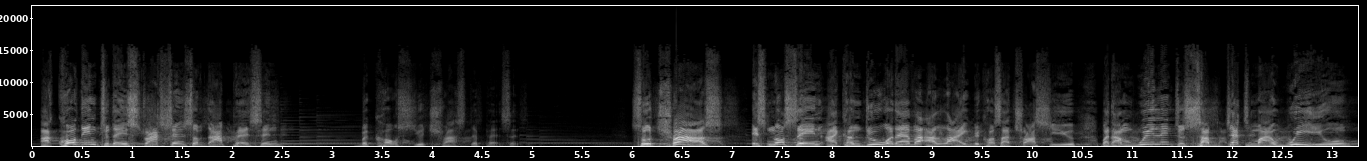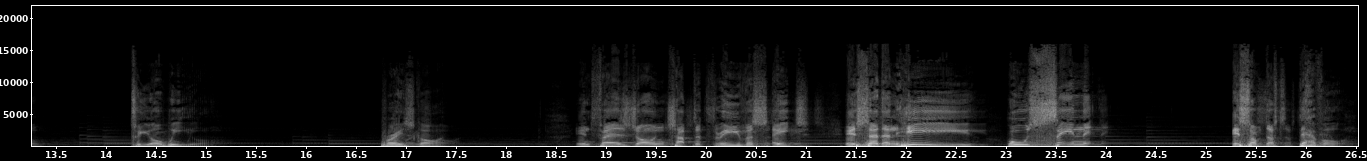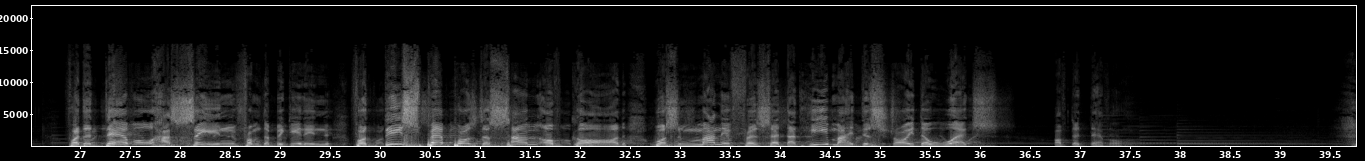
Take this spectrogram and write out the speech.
according to the instructions of that person because you trust the person. So, trust is not saying I can do whatever I like because I trust you, but I'm willing to subject my will to your will. Praise God. In First John chapter 3, verse 8, it said, And he whose sin is of the devil. For the devil has sinned from the beginning. For this purpose, the Son of God was manifested that he might destroy the works of the devil.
